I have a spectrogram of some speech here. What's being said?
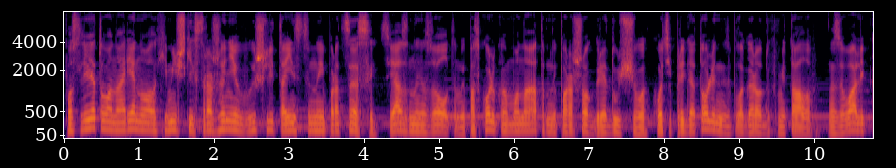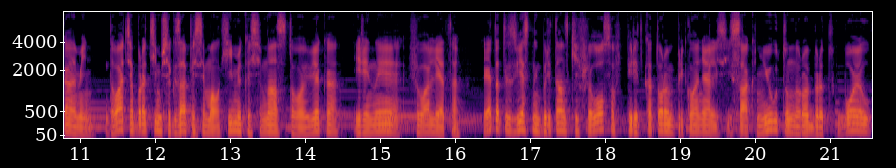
После этого на арену алхимических сражений вышли таинственные процессы, связанные с золотом, и поскольку моноатомный порошок грядущего, хоть и приготовлен из благородных металлов, называли камень. Давайте обратимся к записям алхимика 17 века Иринея Филолета. Этот известный британский философ, перед которым преклонялись Исаак Ньютон, Роберт Бойл,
